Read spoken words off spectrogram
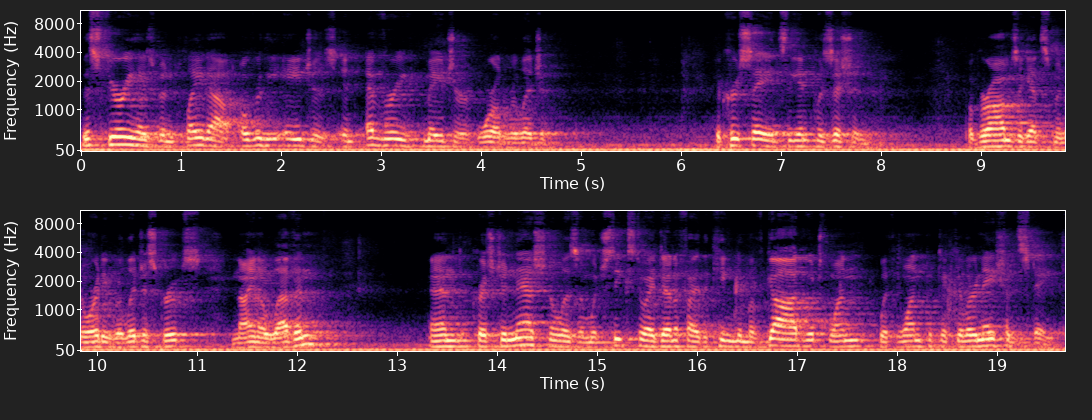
This fury has been played out over the ages in every major world religion. The Crusades, the Inquisition, pogroms against minority religious groups, 9 11, and Christian nationalism, which seeks to identify the kingdom of God which one, with one particular nation state.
